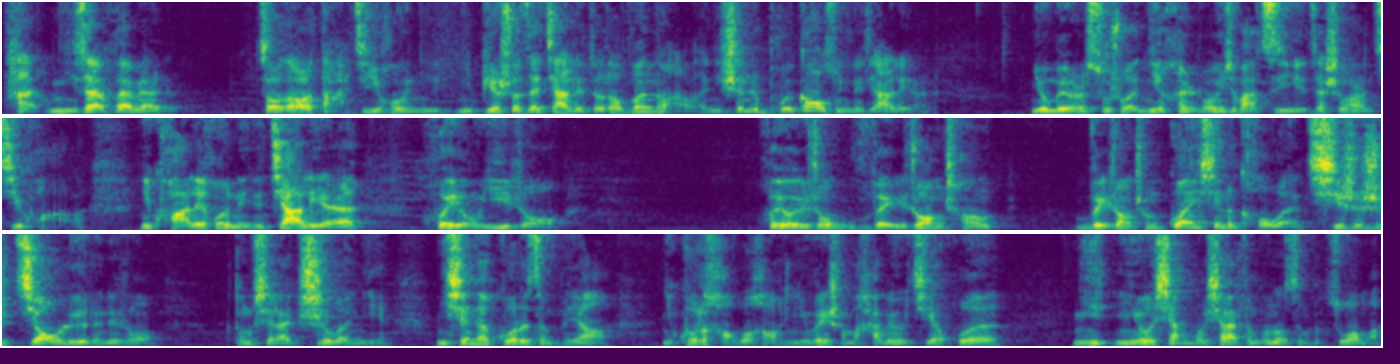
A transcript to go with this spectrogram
他你在外面遭到了打击以后，你你别说在家里得到温暖了，你甚至不会告诉你的家里人。有没有人诉说？你很容易就把自己在社会上击垮了。你垮了以后，你的家里人会有一种，会有一种伪装成、伪装成关心的口吻，其实是焦虑的那种东西来质问你：你现在过得怎么样？你过得好不好？你为什么还没有结婚？你你有想过下一份工作怎么做吗？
